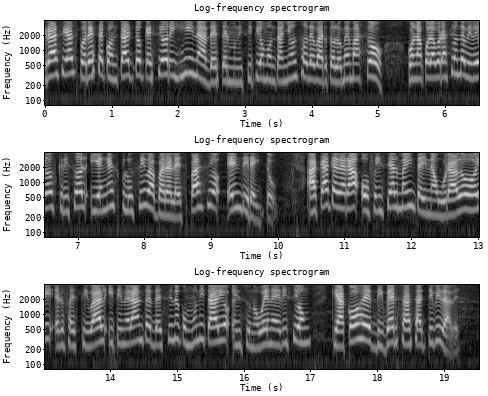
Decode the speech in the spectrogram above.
Gracias por este contacto que se origina desde el municipio montañoso de Bartolomé Mazó, con la colaboración de Videos Crisol y en exclusiva para el espacio en directo. Acá quedará oficialmente inaugurado hoy el Festival Itinerante de Cine Comunitario en su novena edición, que acoge diversas actividades.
